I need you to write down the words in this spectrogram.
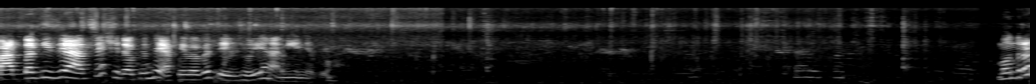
বাদ বাকি যে আছে, সেটাও কিন্তু একইভাবে তেল ঝরিয়ে নামিয়ে নেব। বন্ধুরা,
